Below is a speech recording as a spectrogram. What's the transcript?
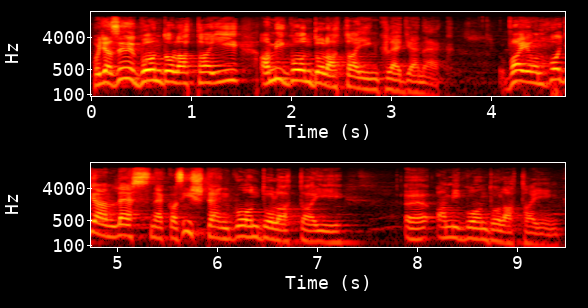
Hogy az ő gondolatai a mi gondolataink legyenek. Vajon hogyan lesznek az Isten gondolatai a mi gondolataink?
